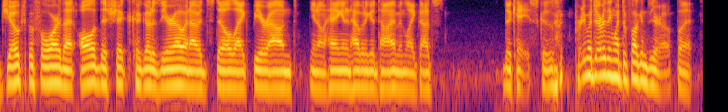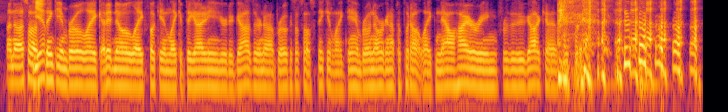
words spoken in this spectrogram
joked before that all of this shit could go to zero and I would still like be around, you know, hanging and having a good time. And like that's the case because pretty much everything went to fucking zero. But I know that's what I was Yep. thinking, bro. Like I didn't know like fucking like if they got any of your gods or not, bro. Because that's what I was thinking. Like, damn, bro. Now we're gonna have to put out like now hiring for the Godcast.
